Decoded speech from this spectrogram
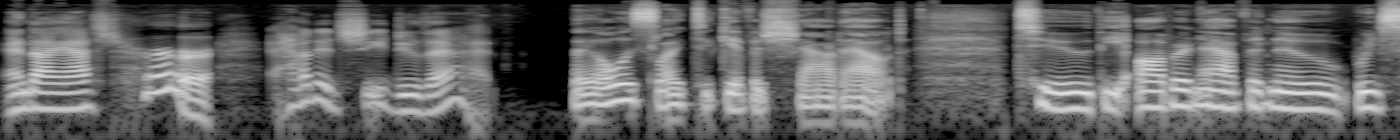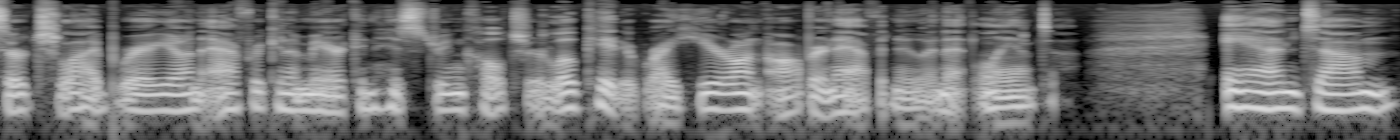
And I asked her, how did she do that? I always like to give a shout out to the Auburn Avenue Research Library on African American History and Culture, located right here on Auburn Avenue in Atlanta. And um,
